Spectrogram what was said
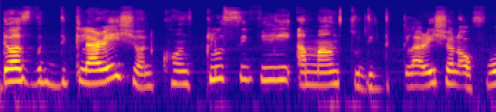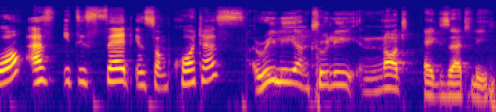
Does the declaration conclusively amount to the declaration of war, as it is said in some quarters? Really and truly, not exactly.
